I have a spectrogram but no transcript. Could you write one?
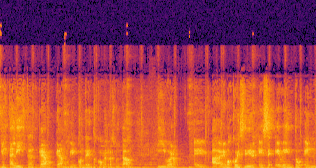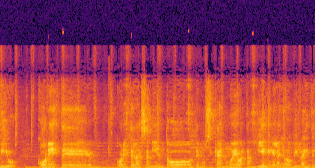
que está lista, quedamos, quedamos bien contentos con el resultado y bueno, eh, haremos coincidir ese evento en vivo con este, con este lanzamiento de música nueva también en el año 2020.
